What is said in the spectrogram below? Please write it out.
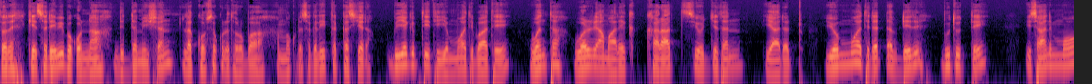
Tole keessa deebii boqonnaa 25 lakkoofsa 17 hamma 19 akkas jedha. Biyya Gibxiitii yommuu ati baate wanta warri Amaaleq karaatti si hojjetan yaadadhu. Yommuu ati dadhabdee bututte isaan immoo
